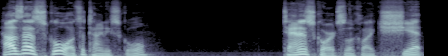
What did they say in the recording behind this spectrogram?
How's that school? That's a tiny school. Tennis courts look like shit.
